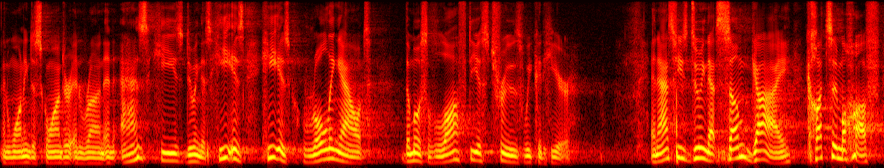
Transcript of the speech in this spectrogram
and wanting to squander and run. And as he's doing this, he is, he is rolling out the most loftiest truths we could hear. And as he's doing that, some guy cuts him off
